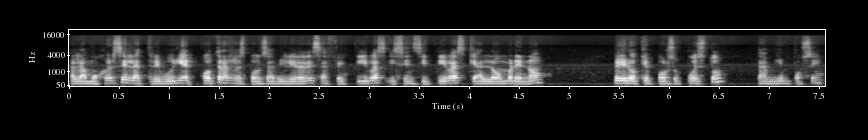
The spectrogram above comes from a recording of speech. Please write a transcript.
a la mujer se le atribuyen otras responsabilidades afectivas y sensitivas que al hombre no, pero que por supuesto también posee.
